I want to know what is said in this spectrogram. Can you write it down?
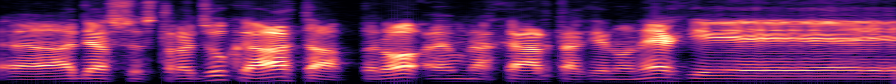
eh, adesso è stragiocata, però è una carta che non è che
